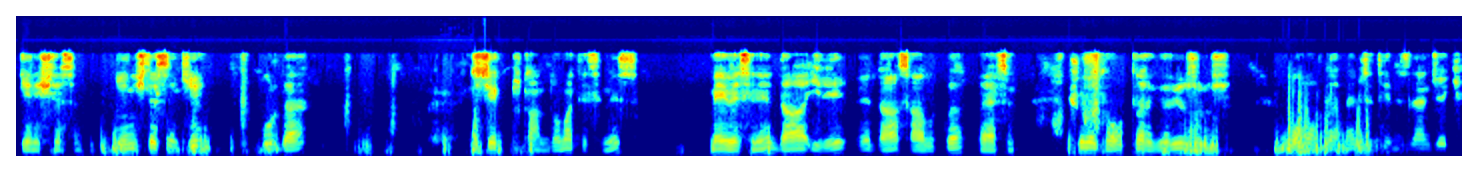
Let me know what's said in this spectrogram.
genişlesin. Genişlesin ki burada çiçek tutan domatesimiz meyvesini daha iri ve daha sağlıklı versin. Şuradaki otları görüyorsunuz. O otların hepsi temizlenecek.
